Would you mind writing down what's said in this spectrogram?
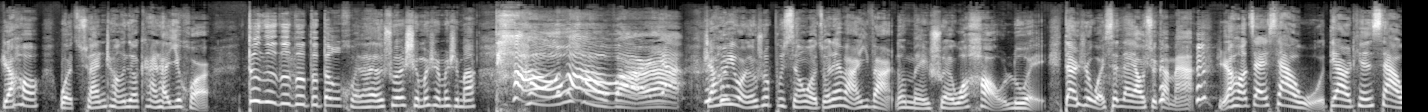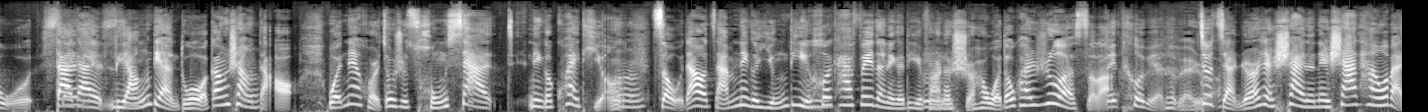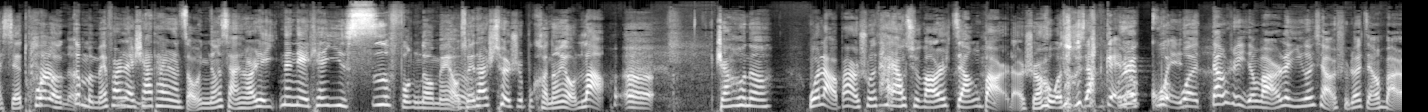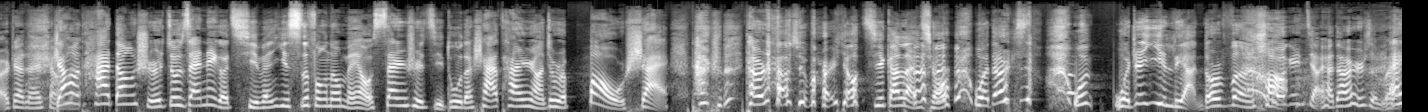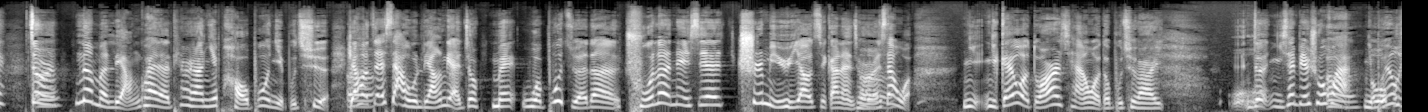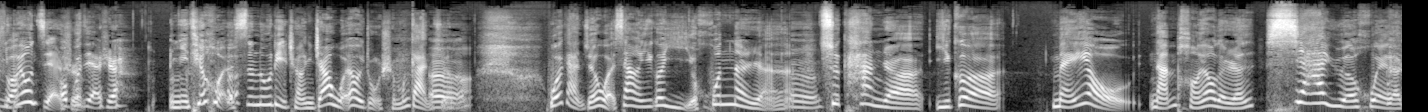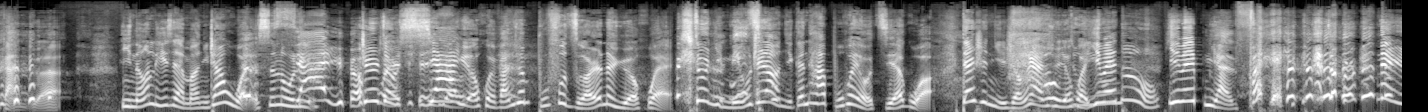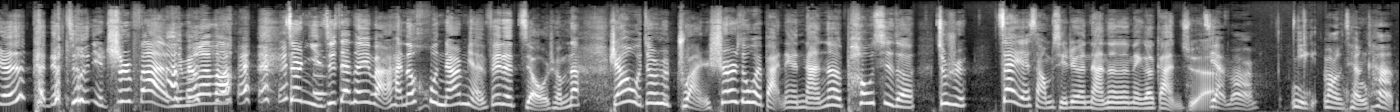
然后我全程就看着他一会儿。噔噔噔噔噔噔回来了，说什么什么什么，好好玩啊！然后一会儿又说不行，我昨天晚上一晚上都没睡，我好累。但是我现在要去干嘛？然后在下午，第二天下午大概两点多，我刚上岛，我那会儿就是从下那个快艇走到咱们那个营地喝咖啡的那个地方的时候，我都快热死了，那特别特别热，就简直而且晒的那沙滩，我把鞋脱了，根本没法在沙滩上走。你能想象？而且那那天一丝风都。都没有，所以它确实不可能有浪。嗯，然后呢，我老伴儿说他要去玩桨板的时候，我都想给他跪。我当时已经玩了一个小时的桨板了，站在上。然后他当时就在那个气温一丝风都没有、三十几度的沙滩上，就是暴晒。他说：“他说他要去玩腰旗橄榄球。”我当时想，我我这一脸都是问号。我给你讲一下当时是怎么？哎，就是那么凉快的天让你跑步你不去，然后在下午两点就没。我不觉得除了那些痴迷于腰旗橄榄球的人，像我。你你给我多少钱，我都不去玩。对，你先别说话，你不用你不用解释，我不解释。你听我的心路历程，你知道我有一种什么感觉吗？我感觉我像一个已婚的人，去看着一个没有男朋友的人瞎约会的感觉。你能理解吗？你知道我的心路历，真就是瞎约会，完全不负责任的约会。就是你明知道你跟他不会有结果，但是你仍然去约会，因为因为免费，就是那人肯定请你吃饭，你明白吗？就是你去见他一晚上，还能混点免费的酒什么的。然后我就是转身就会把那个男的抛弃的，就是再也想不起这个男的的那个感觉。姐们儿，你往前看。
